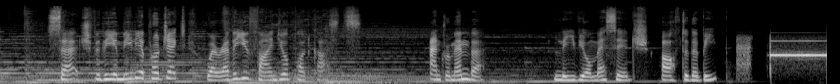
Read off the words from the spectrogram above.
Search for The Amelia Project wherever you find your podcasts. And remember, leave your message after the beep.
